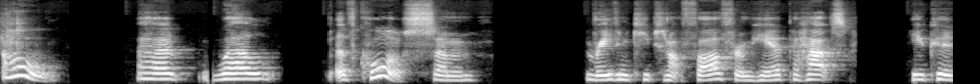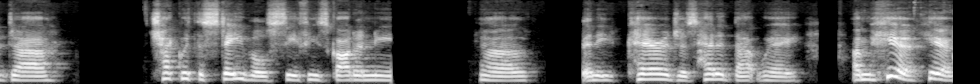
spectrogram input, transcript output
Oh, uh, well, of course. Um, Ravenkeep's not far from here. Perhaps you could uh, check with the stables, see if he's got any uh, any carriages headed that way. Um, here, here,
